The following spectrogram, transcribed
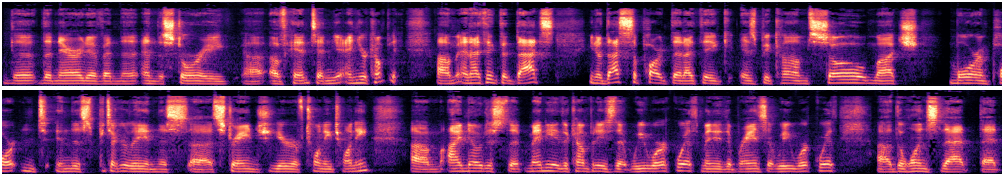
the the narrative and the and the story uh, of Hint and and your company. Um, and I think that that's you know that's the part that I think has become so much more important in this, particularly in this uh, strange year of 2020. Um, I noticed that many of the companies that we work with, many of the brands that we work with, uh, the ones that that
